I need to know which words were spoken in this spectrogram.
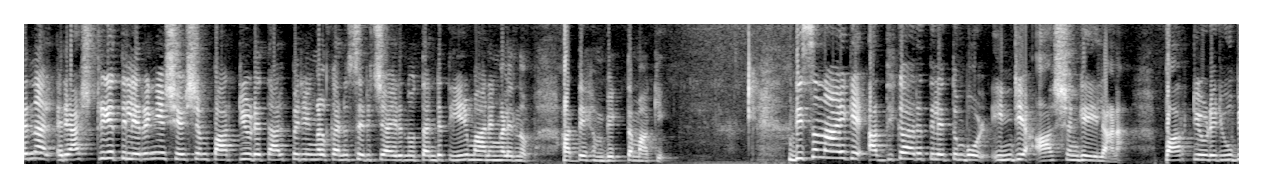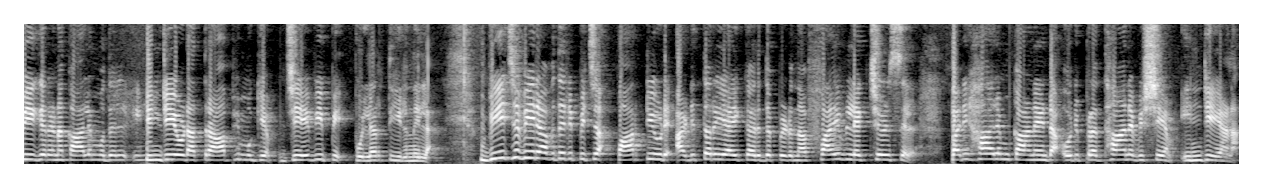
എന്നാൽ രാഷ്ട്രീയത്തിൽ ഇറങ്ങിയ ശേഷം പാർട്ടിയുടെ താല്പര്യങ്ങൾക്കനുസരിച്ചായിരുന്നു തന്റെ തീരുമാനങ്ങളെന്നും അദ്ദേഹം വ്യക്തമാക്കി. ദിസനായകെ അധികാരത്തിലെത്തുമ്പോൾ ഇന്ത്യ ആശങ്കയിലാണ്. പാർട്ടിയുടെ രൂപീകരണ കാലം മുതൽ ഇന്ത്യയോട് അത്ര ആഭിമുഖ്യം ജെ വി പി പുലർത്തിയിരുന്നില്ല. ബീജവീർ അവതരിപ്പിച്ച പാർട്ടിയുടെ അടിത്തറയായി കരുതപ്പെടുന്ന ഫൈവ് ലെക്ചേഴ്സിൽ പരിഹാരം കാണേണ്ട ഒരു പ്രധാന വിഷയം ഇന്ത്യയാണ്.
